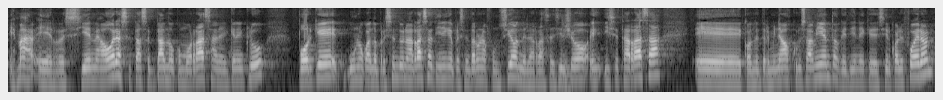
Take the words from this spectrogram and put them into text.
es más, eh, recién ahora se está aceptando como raza en el Kennel Club, porque uno cuando presenta una raza tiene que presentar una función de la raza, es decir, mm. yo hice esta raza eh, con determinados cruzamientos, que tiene que decir cuáles fueron,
